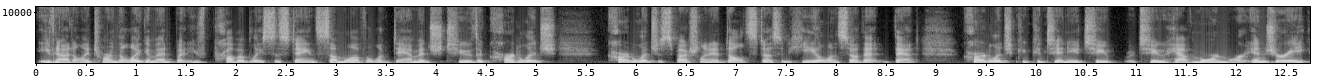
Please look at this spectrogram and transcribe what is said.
you've not only torn the ligament, but you've probably sustained some level of damage to the cartilage cartilage, especially in adults, doesn't heal, and so that that cartilage can continue to to have more and more injury.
